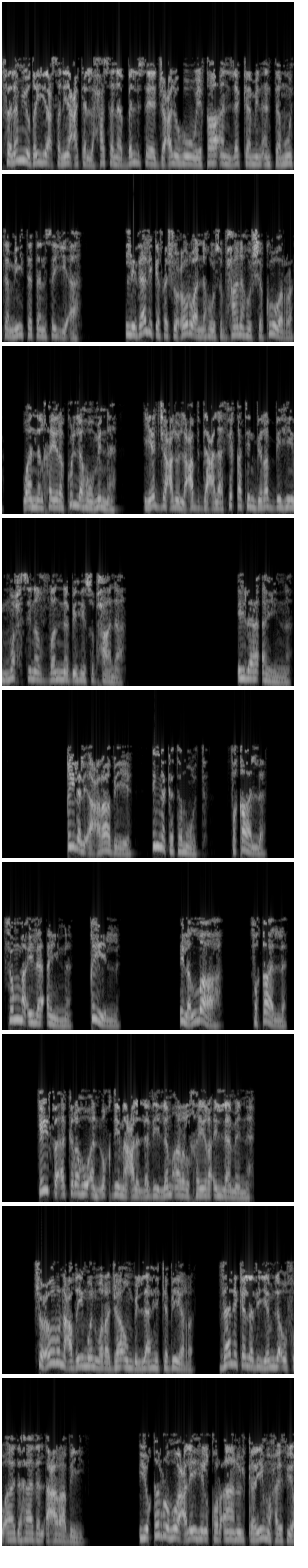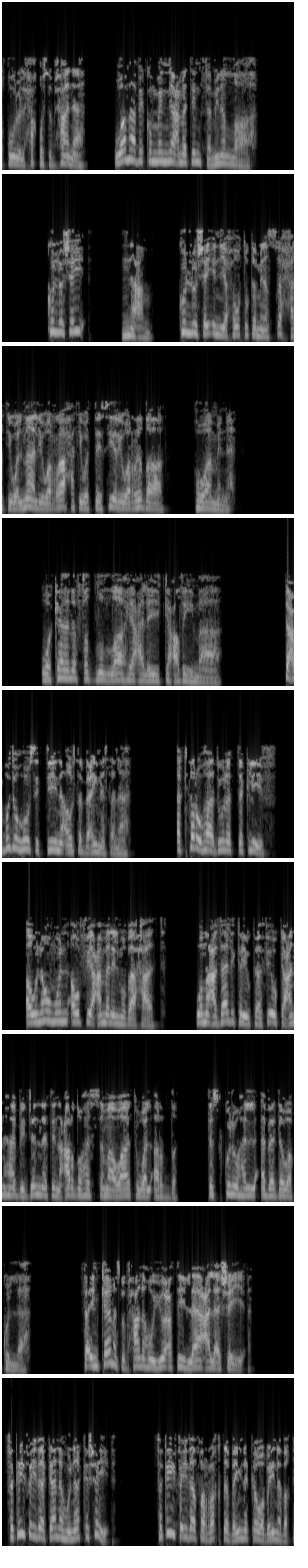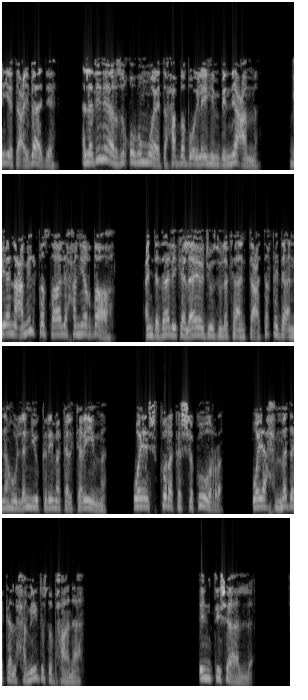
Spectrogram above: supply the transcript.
فلم يضيع صنيعك الحسن بل سيجعله وقاء لك من أن تموت ميتة سيئة. لذلك فشعور أنه سبحانه الشكور وأن الخير كله منه يجعل العبد على ثقة بربه محسن الظن به سبحانه إلى أين؟ قيل لأعرابي إنك تموت فقال ثم إلى أين؟ قيل إلى الله فقال كيف أكره أن أقدم على الذي لم أرى الخير إلا منه شعور عظيم ورجاء بالله كبير. ذلك الذي يملأ فؤاد هذا الأعرابي. يقره عليه القرآن الكريم حيث يقول الحق سبحانه وما بكم من نعمة فمن الله. كل شيء؟ نعم. كل شيء يحوطك من الصحة والمال والراحة والتيسير والرضا هو منه. وكان فضل الله عليك عظيما. تعبده ستين أو سبعين سنة. أكثرها دون التكليف أو نوم أو في عمل المباحات. ومع ذلك يكافئك عنها بجنة عرضها السماوات والأرض تسكنها الأبد وكله. فإن كان سبحانه يعطي لا على شيء فكيف إذا كان هناك شيء؟ فكيف إذا فرقت بينك وبين بقية عباده الذين يرزقهم ويتحبب إليهم بالنعم بأن عملت صالحا يرضاه. عند ذلك لا يجوز لك أن تعتقد أنه لن يكرمك الكريم ويشكرك الشكور ويحمدك الحميد سبحانه. انتشال.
